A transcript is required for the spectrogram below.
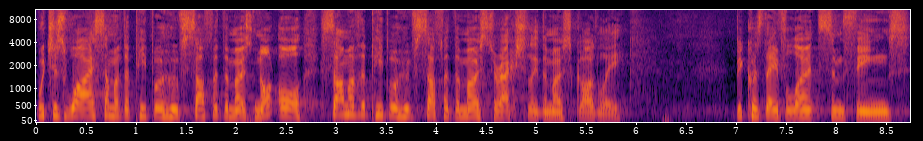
Which is why some of the people who've suffered the most, not all, some of the people who've suffered the most are actually the most godly. Because they've learnt some things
